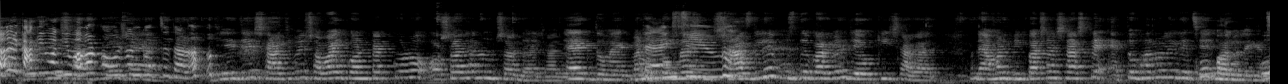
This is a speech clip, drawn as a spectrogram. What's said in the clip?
কাকিমা কি বাবার প্রমোশন করছে? তারা যে যে সাজবে সবাই কন্টাক্ট করো। অসাধারণ সাজে একদম একদম। মানে তোমরা সাজলে বুঝতে পারবে যে ও কি সাজায় মানে আমার বিপাশার শ্বাসটা এত ভালো লেগেছে। ভালো লেগেছে। ও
